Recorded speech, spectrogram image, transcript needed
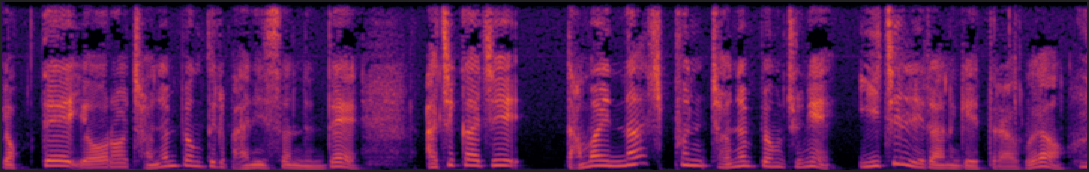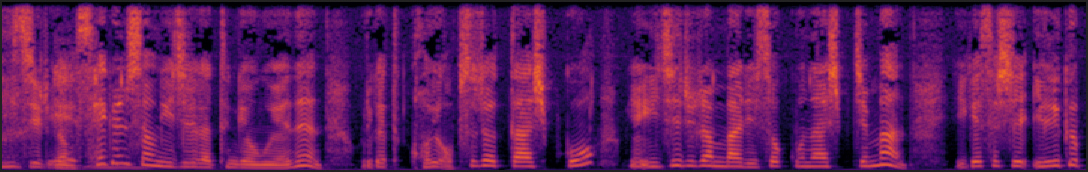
역대 여러 전염병들이 많이 있었는데 아직까지 남아있나 싶은 전염병 중에 이질이라는 게 있더라고요. 이질이요? 예, 세균성 이질 같은 경우에는 우리가 거의 없어졌다 싶고 그냥 이질이란 말이 있었구나 싶지만 이게 사실 1급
